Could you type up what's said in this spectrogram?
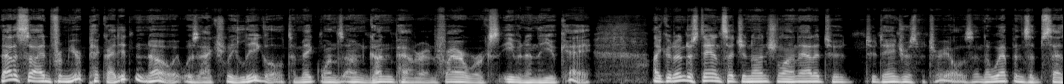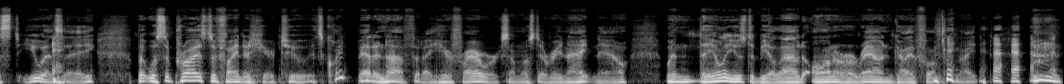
That aside, from your pick, I didn't know it was actually legal to make one's own gunpowder and fireworks even in the UK. I could understand such a nonchalant attitude to dangerous materials in the weapons obsessed USA, but was surprised to find it here too. It's quite bad enough that I hear fireworks almost every night now when they only used to be allowed on or around Guy Fawkes night.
